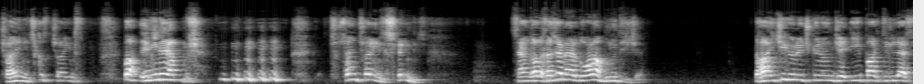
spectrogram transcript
Çayını iç kız çayını. Bak Emine yapmış. Sen çayını iç çayını iç. Sen kalkacaksın Erdoğan'a bunu diyeceksin. Daha iki gün üç gün önce İyi Partililer,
